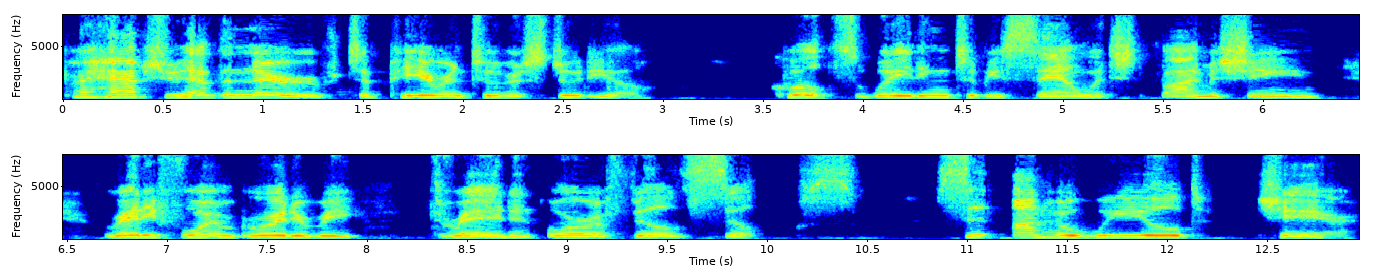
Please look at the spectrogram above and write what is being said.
Perhaps you have the nerve to peer into her studio, quilts waiting to be sandwiched by machine, ready for embroidery thread and aura-filled silks. Sit on her wheeled chair,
